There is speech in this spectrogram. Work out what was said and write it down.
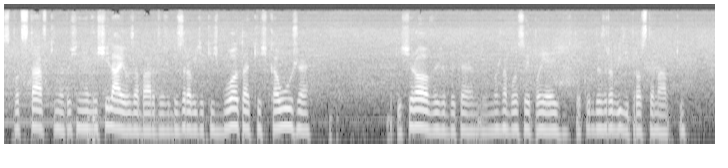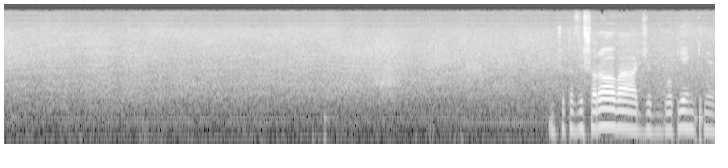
z podstawki, no to się nie wysilają za bardzo, żeby zrobić jakieś błota, jakieś kałuże, jakieś rowy, żeby ten, można było sobie pojeździć. To kurde zrobili proste mapki. Muszę to wyszorować, żeby było pięknie.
